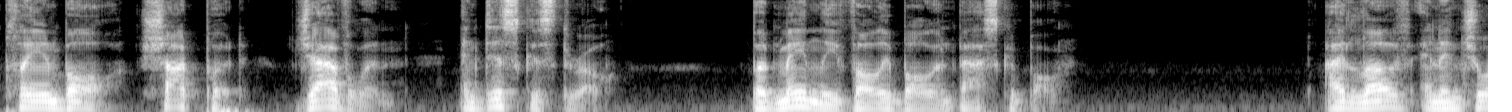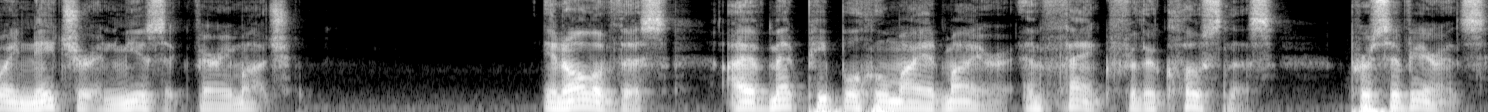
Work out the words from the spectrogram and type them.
playing ball, shot put, javelin, and discus throw, but mainly volleyball and basketball. I love and enjoy nature and music very much. In all of this, I have met people whom I admire and thank for their closeness, perseverance,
